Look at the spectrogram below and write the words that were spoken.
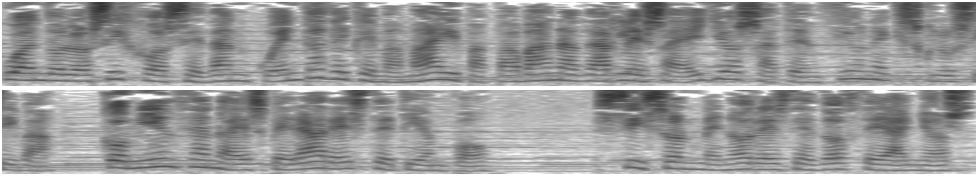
Cuando los hijos se dan cuenta de que mamá y papá van a darles a ellos atención exclusiva, comienzan a esperar este tiempo. Si son menores de 12 años,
